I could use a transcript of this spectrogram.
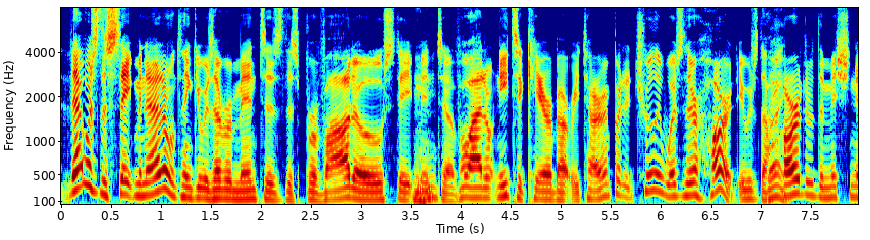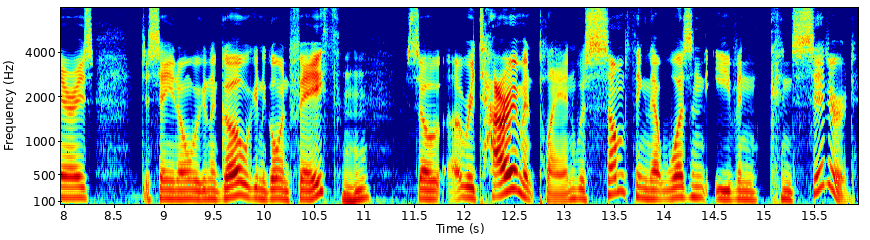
that was the statement. I don't think it was ever meant as this bravado statement mm-hmm. of, oh, I don't need to care about retirement, but it truly was their heart. It was the right. heart of the missionaries to say, you know, we're going to go, we're going to go in faith. Mm-hmm. So a retirement plan was something that wasn't even considered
